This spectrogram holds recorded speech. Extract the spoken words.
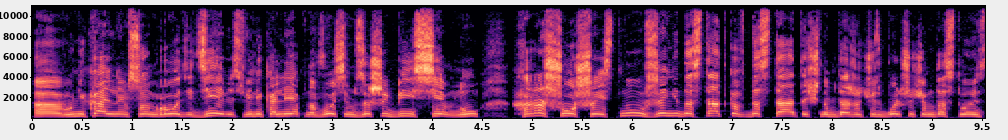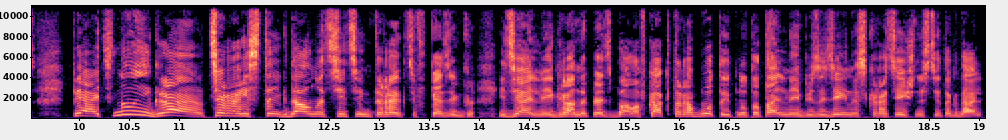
э, уникальная в своем роде, 9, великолепно, 8, зашибись, 7, ну, хорошо, 6, ну, уже недостатков достаточно, даже чуть больше, чем достоинств, 5, ну, игра Terrorist Takedown от City Interactive, 5 игр, идеальная игра на 5 баллов, как-то работает, но тотальная безыдейность, скоротечность и так далее.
